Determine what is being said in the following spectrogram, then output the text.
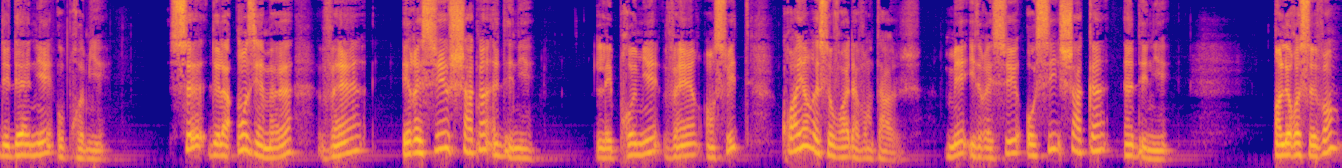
des derniers aux premiers. Ceux de la onzième heure vinrent et reçurent chacun un denier. Les premiers vinrent ensuite, croyant recevoir davantage, mais ils reçurent aussi chacun un denier. En le recevant,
